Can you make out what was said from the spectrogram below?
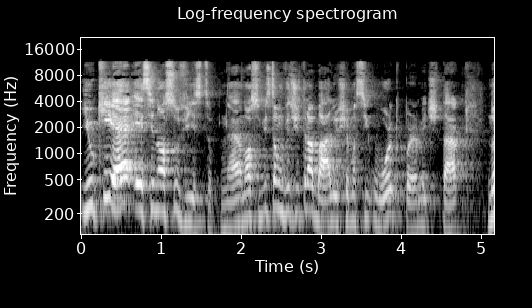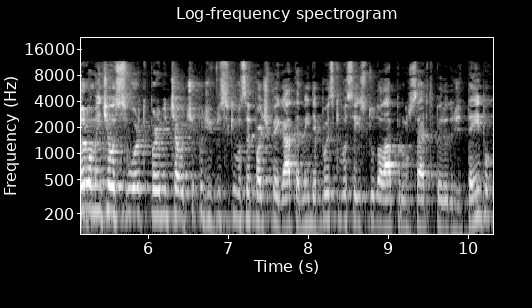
E o que é esse nosso visto? Né? O nosso visto é um visto de trabalho, chama-se Work Permit, tá? Normalmente esse Work Permit é o tipo de visto que você pode pegar também depois que você estuda lá por um certo período de tempo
